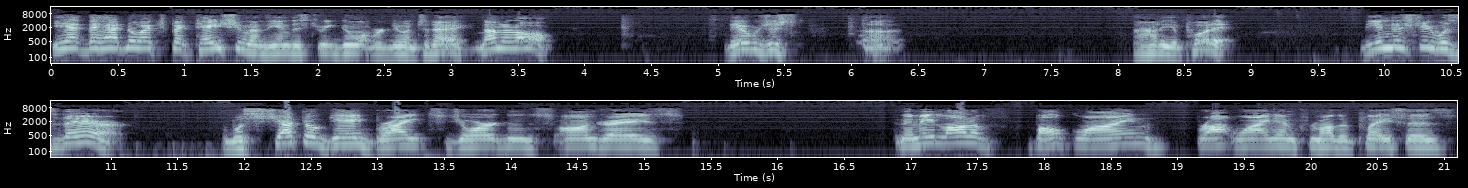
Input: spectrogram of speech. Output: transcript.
Had, they had no expectation of the industry doing what we're doing today. None at all. They were just, uh, how do you put it? The industry was there. It was Chateau Gai, Brights, Jordans, Andres. And they made a lot of bulk wine, brought wine in from other places,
